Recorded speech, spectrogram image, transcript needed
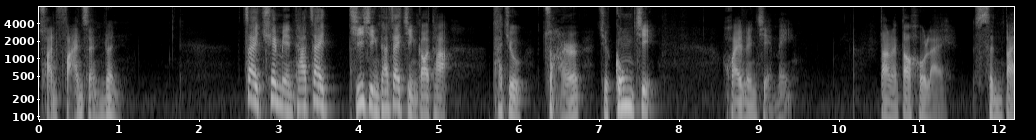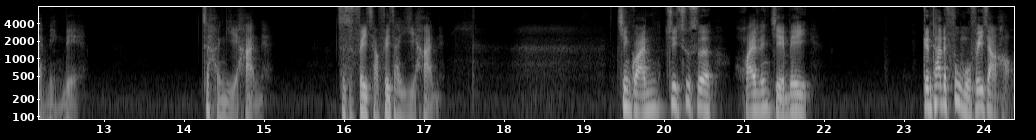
传反神论，再劝勉他，再提醒他，再警告他。他就转而去攻击怀仁姐妹，当然到后来身败名裂，这很遗憾的，这是非常非常遗憾的。尽管最初是怀仁姐妹跟她的父母非常好，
